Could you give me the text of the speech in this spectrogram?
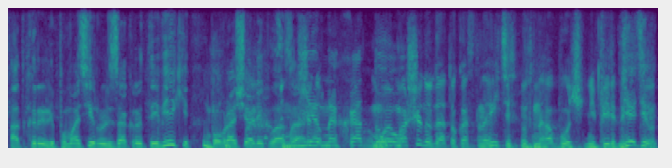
открыли, помассировали закрытые веки, повращали глаза. Машина на ходу. М- Машину, да, только остановите на обочине перед Нет, нет,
